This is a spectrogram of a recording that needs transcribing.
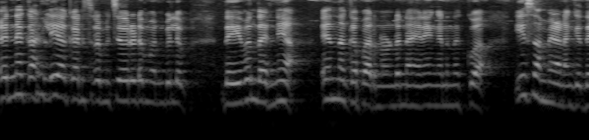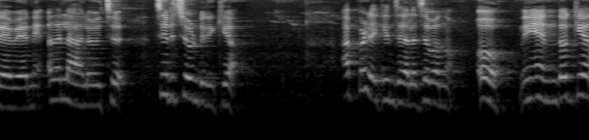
എന്നെ കള്ളിയാക്കാൻ ശ്രമിച്ചവരുടെ മുൻപിലും ദൈവം തന്നെയാ എന്നൊക്കെ പറഞ്ഞുകൊണ്ട് നയന ഇങ്ങനെ നിൽക്കുക ഈ സമയമാണെങ്കിൽ ദേവേനെ അതെല്ലാം ആലോചിച്ച് ചിരിച്ചുകൊണ്ടിരിക്കുക അപ്പോഴേക്കും ജലജ വന്നു. ഓ നീ എന്തൊക്കെയാ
